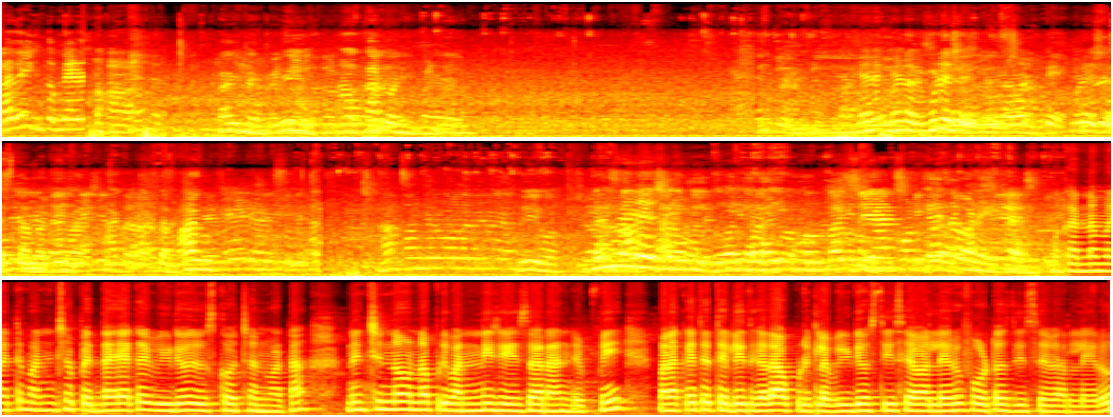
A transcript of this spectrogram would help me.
గదే ఇంకా మేడం మేడం మేడం ముడేసే ముడేసేస్తాం మా కన్నమ్మ అయితే మంచిగా పెద్ద అయ్యాక వీడియో చూసుకోవచ్చు అనమాట నేను చిన్న ఉన్నప్పుడు ఇవన్నీ చేశారా అని చెప్పి మనకైతే తెలియదు కదా అప్పుడు ఇట్లా వీడియోస్ తీసేవాళ్ళు లేరు ఫొటోస్ తీసేవాళ్ళు లేరు.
